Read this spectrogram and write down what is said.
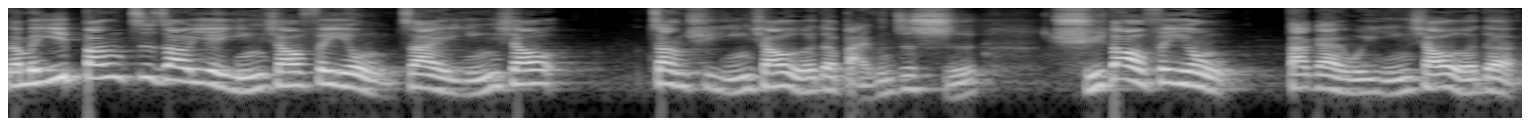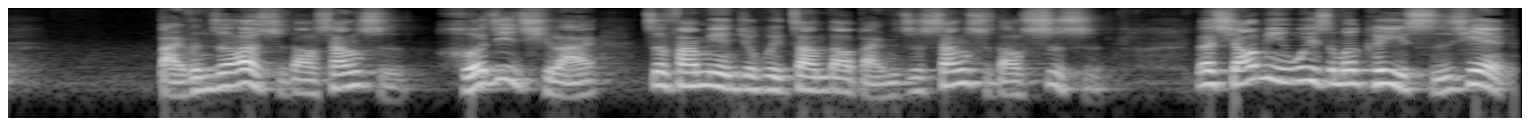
那么一般制造业营销费用在营销占去营销额的百分之十，渠道费用大概为营销额的百分之二十到三十，合计起来这方面就会占到百分之三十到四十。那小米为什么可以实现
